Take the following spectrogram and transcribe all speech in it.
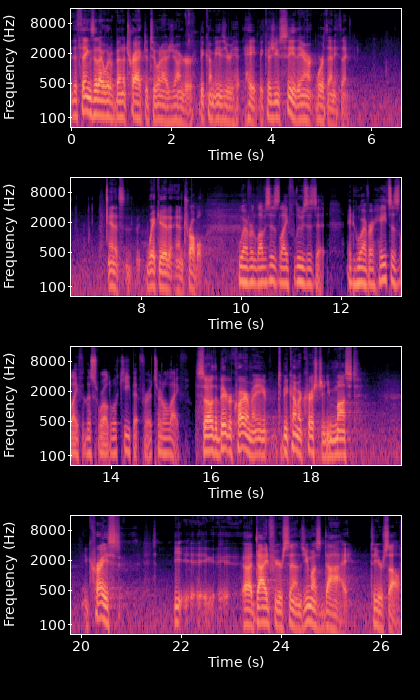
the things that I would have been attracted to when I was younger become easier to hate because you see they aren't worth anything. And it's wicked and trouble. Whoever loves his life loses it, and whoever hates his life in this world will keep it for eternal life. So, the big requirement you, to become a Christian, you must, Christ uh, died for your sins. You must die to yourself.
